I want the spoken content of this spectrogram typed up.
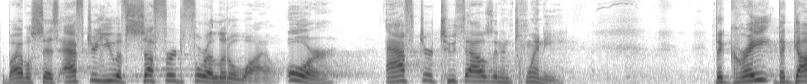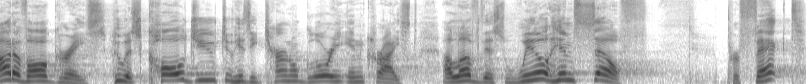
the Bible says, after you have suffered for a little while, or after 2020, the great, the God of all grace, who has called you to his eternal glory in Christ, I love this, will himself perfect,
